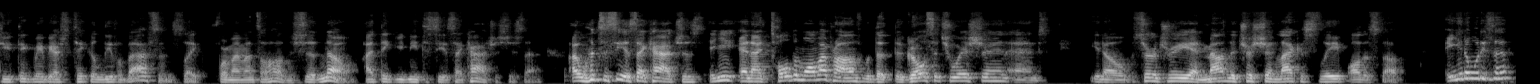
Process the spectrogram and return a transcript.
do you think maybe I should take a leave of absence, like for my mental health? And she said, no, I think you need to see a psychiatrist. She said, I went to see a psychiatrist and, he, and I told him all my problems with the, the girl situation and, you know, surgery and malnutrition, lack of sleep, all this stuff. And you know what he said?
